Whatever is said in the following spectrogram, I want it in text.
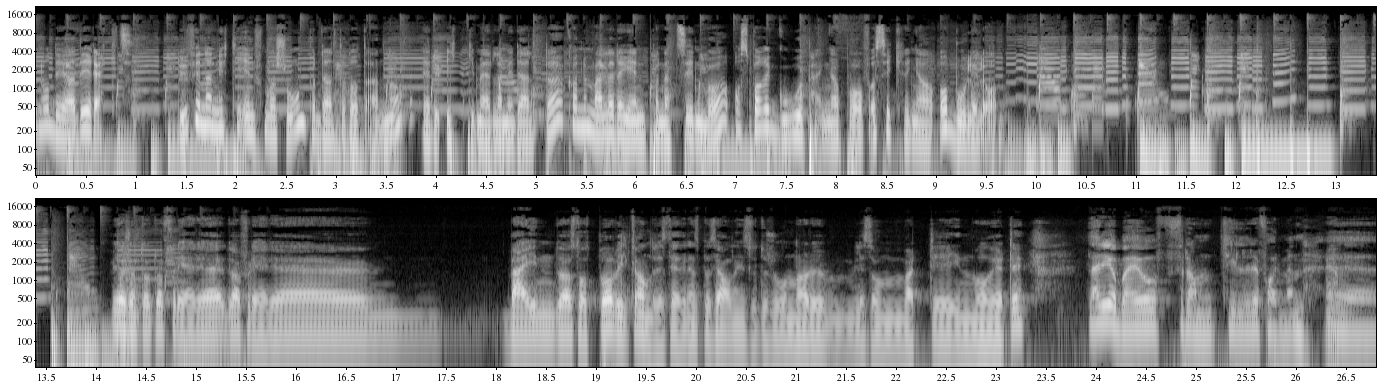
Nordea Direkt. Du finner nyttig informasjon på delta.no. Er du ikke medlem i Delta, kan du melde deg inn på nettsiden vår og spare gode penger på forsikringer og boliglån. Vi har skjønt at du har flere, du har flere bein du har stått på. Hvilke andre steder enn spesialinstitusjonen har du liksom vært involvert i? Der jobba jeg jo fram til reformen. Eh,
